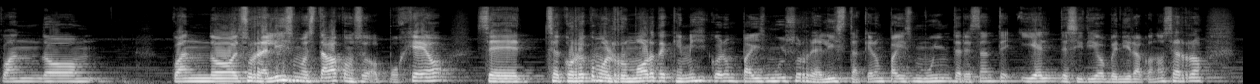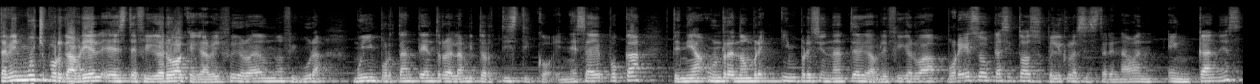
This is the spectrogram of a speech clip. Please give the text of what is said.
cuando, cuando el surrealismo estaba con su apogeo, se, se corrió como el rumor de que México era un país muy surrealista, que era un país muy interesante y él decidió venir a conocerlo. También mucho por Gabriel este, Figueroa, que Gabriel Figueroa era una figura muy importante dentro del ámbito artístico. En esa época tenía un renombre impresionante Gabriel Figueroa, por eso casi todas sus películas se estrenaban en Cannes.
